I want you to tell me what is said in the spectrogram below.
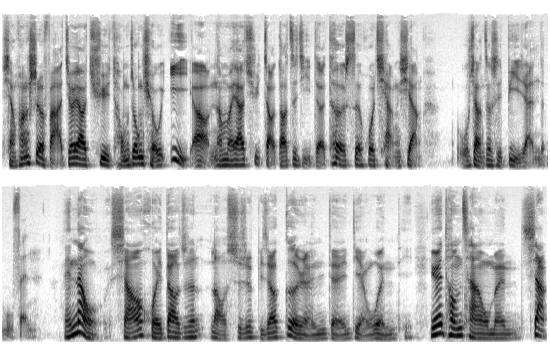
想方设法，就要去从中求异啊。那么要去找到自己的特色或强项，我想这是必然的部分。诶，那我想要回到就是老师就比较个人的一点问题，因为通常我们像。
